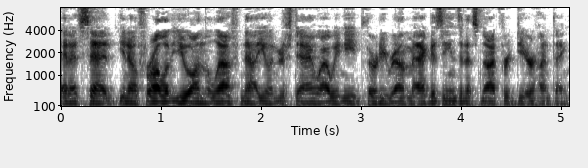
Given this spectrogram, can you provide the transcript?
and it said, you know, for all of you on the left now, you understand why we need thirty round magazines, and it's not for deer hunting.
